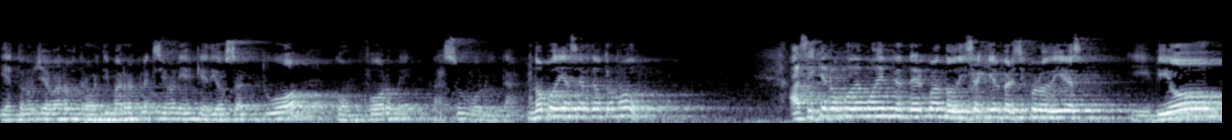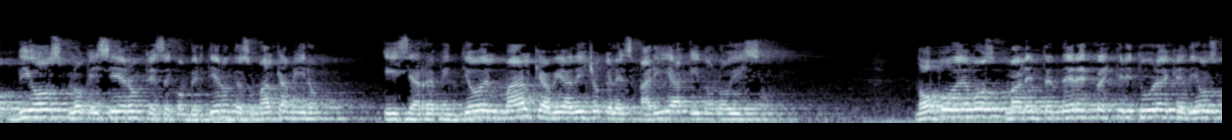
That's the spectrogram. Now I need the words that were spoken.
Y esto nos lleva a nuestra última reflexión y es que Dios actuó conforme a su voluntad. No podía ser de otro modo. Así que no podemos entender cuando dice aquí el versículo 10, y vio Dios lo que hicieron, que se convirtieron de su mal camino y se arrepintió del mal que había dicho que les haría y no lo hizo. No podemos malentender esta escritura de que Dios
